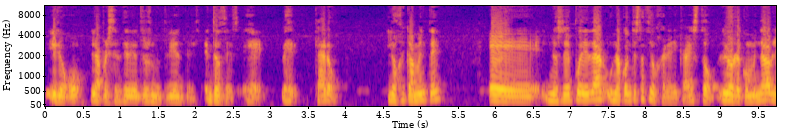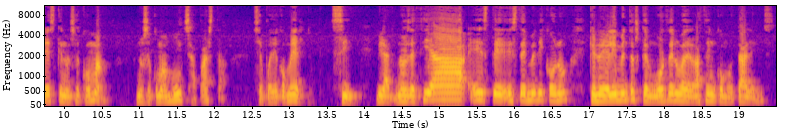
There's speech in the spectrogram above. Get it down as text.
Y luego la presencia de otros nutrientes. Entonces, eh, eh, claro, lógicamente eh, no se puede dar una contestación genérica a esto. Lo recomendable es que no se coma, no se coma mucha pasta. ¿Se puede comer? Sí. Mirad, nos decía este, este médico, ¿no? Que no hay alimentos que engorden o adelgacen como tales.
